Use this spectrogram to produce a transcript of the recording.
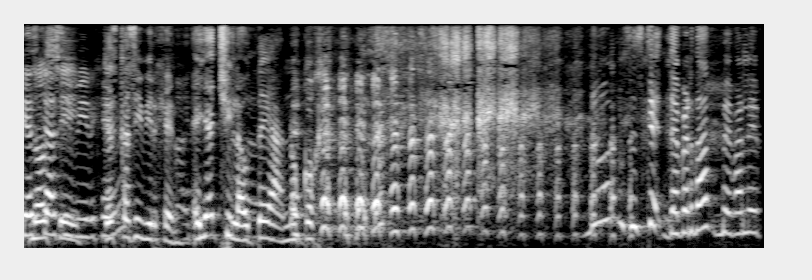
Que es No, casi sí, virgen. Que es casi virgen. Ella chilautea, no coge. No, pues es que de verdad me vale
